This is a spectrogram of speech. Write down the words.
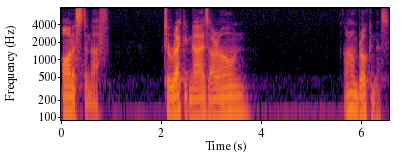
honest enough to recognize our own our own brokenness.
